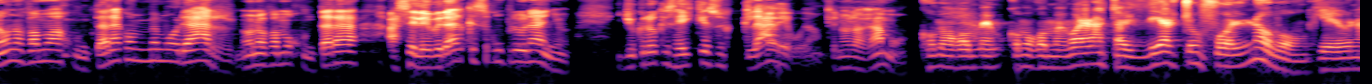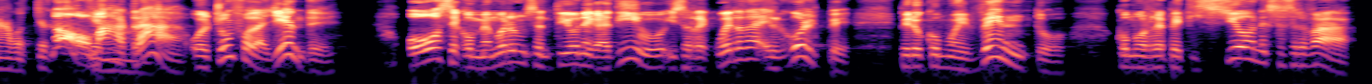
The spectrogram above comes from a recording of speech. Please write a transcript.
no nos vamos a juntar a conmemorar, no nos vamos a juntar a, a celebrar que se cumplió un año. Y yo creo que sabéis que eso es clave, weón, que no lo hagamos. Como, conmem- como conmemoran hasta hoy día el triunfo del Novo, que es una cuestión. No, más atrás, o el triunfo de Allende. O se conmemora en un sentido negativo y se recuerda el golpe, pero como evento, como repetición exacerbada.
